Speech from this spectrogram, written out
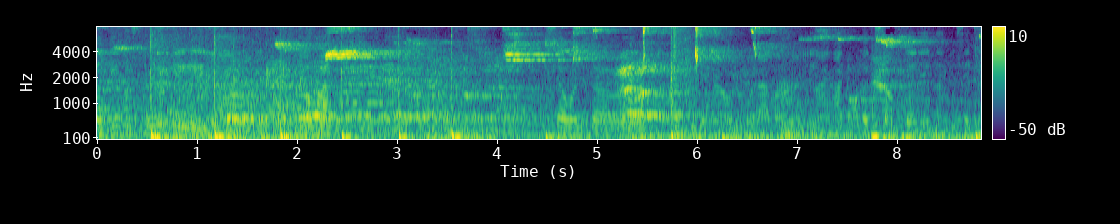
Like, it was literally, um, oh, by the way, so and so put you down or whatever, and I had to put something, and that was like it.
